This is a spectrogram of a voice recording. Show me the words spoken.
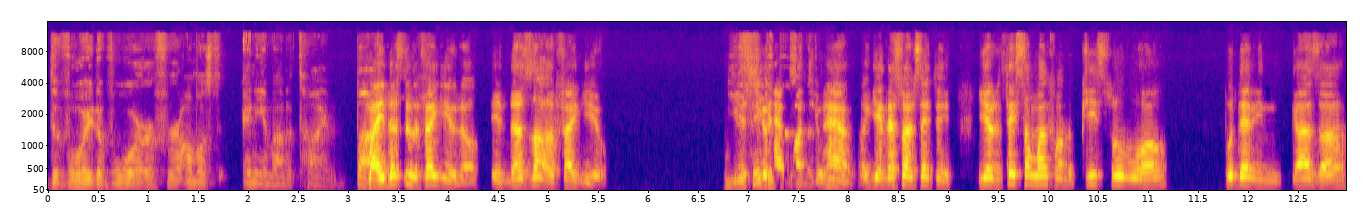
devoid of war for almost any amount of time. But, But it doesn't affect you though. It does not affect you. You, think still have what you have. Again, that's what I'm saying to you. You have to take someone from the peaceful world, put them in Gaza,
